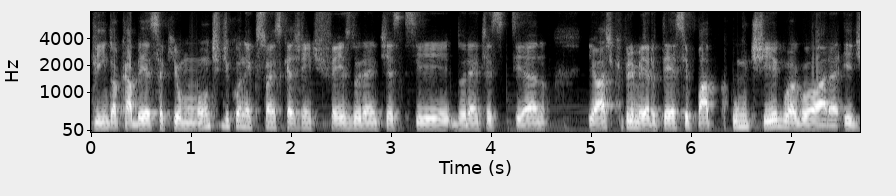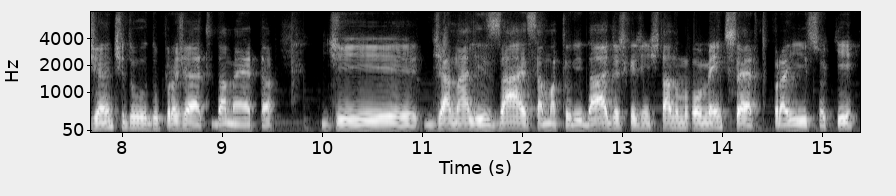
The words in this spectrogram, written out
vindo à cabeça aqui um monte de conexões que a gente fez durante esse, durante esse ano. E eu acho que, primeiro, ter esse papo contigo agora e diante do, do projeto da Meta, de, de analisar essa maturidade, acho que a gente está no momento certo para isso aqui.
